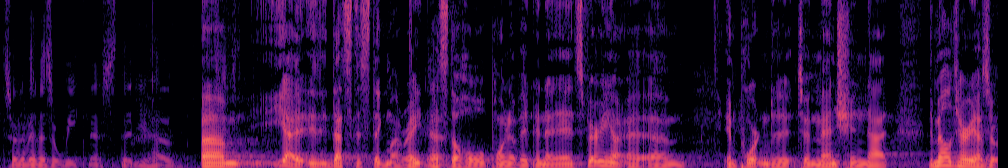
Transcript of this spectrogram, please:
sort of it as a weakness that you have? Um, yeah, it, that's the stigma, right? That's the whole point of it, and, and it's very uh, um, important to, to mention that the military has a,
